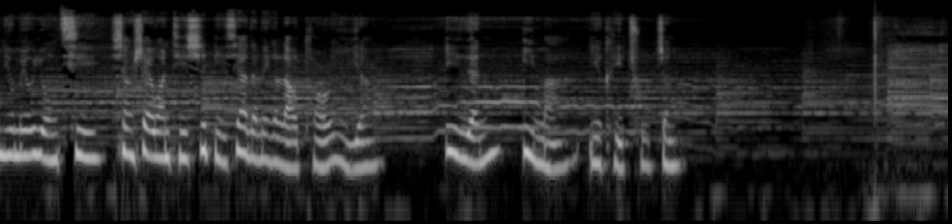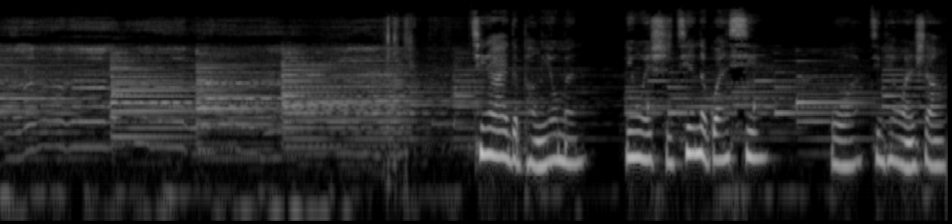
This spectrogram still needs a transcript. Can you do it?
你有没有勇气像塞万提斯笔下的那个老头一样，一人一马也可以出征？亲爱的朋友们，因为时间的关系，我今天晚上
